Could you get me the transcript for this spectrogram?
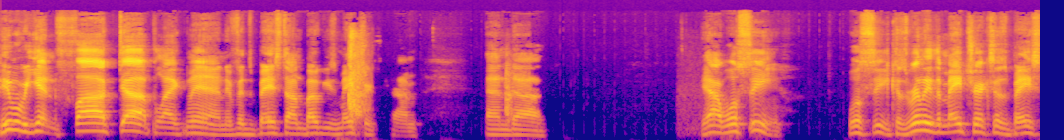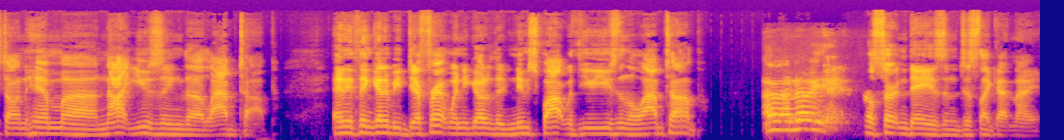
People be getting fucked up, like, man, if it's based on Bogey's Matrix time. And uh yeah, we'll see. We'll see. Because really the Matrix is based on him uh not using the laptop. Anything gonna be different when you go to the new spot with you using the laptop? I don't know yet. Till certain days and just like at night.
